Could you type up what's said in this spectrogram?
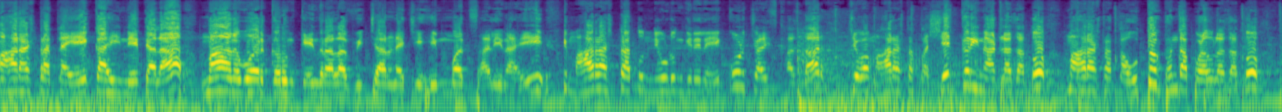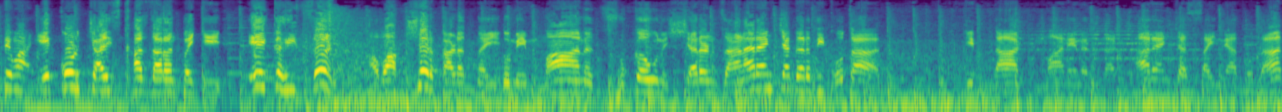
महाराष्ट्रातल्या एकाही नेत्याला मान वर करून केंद्राला विचारण्याची हिंमत झाली नाही. महाराष्ट्रातून निवडून गेलेले एकोणचाळीस खासदार जेव्हा महाराष्ट्रातला शेतकरी नाडला जातो महाराष्ट्रातला उद्योगधंदा पळवला जातो तेव्हा एकोणचाळीस खासदारांपैकी एकही जण अवाक्षर काढत नाही. तुम्ही मान झुकवून शरण जाणाऱ्यांच्या गर्दीत होतात. की ताट मानेनं लढणाऱ्यांच्या सैन्यात होतात.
